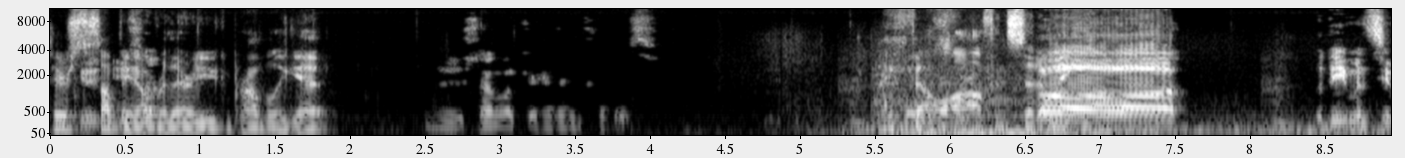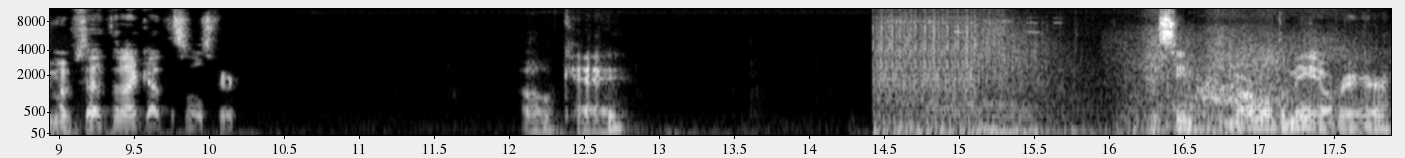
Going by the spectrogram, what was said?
There's You- you something saw- over there you can probably get. You sound like you're having troubles. I fell off instead of making. Uh, the demons seem upset that I got the soul sphere. Okay. It seemed normal to me over here.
